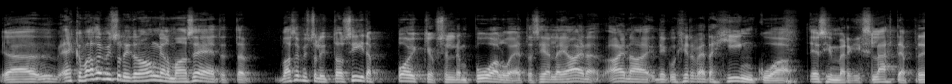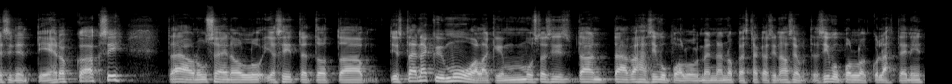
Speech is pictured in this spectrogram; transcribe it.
ja ehkä vasemmistoliiton ongelma on se, että, että vasemmistoliitto on siitä poikkeuksellinen puolue, että siellä ei aina, aina niin kuin hirveätä hinkua esimerkiksi lähteä presidenttiehdokkaaksi – Tämä on usein ollut, ja sitten tota, jos tämä näkyy muuallakin, minusta siis tämä on, tämä vähän sivupolulla, mennään nopeasti takaisin asiaan, mutta sivupolulla kun lähtee, niin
